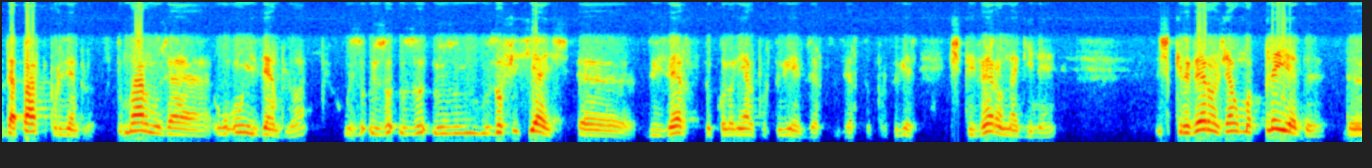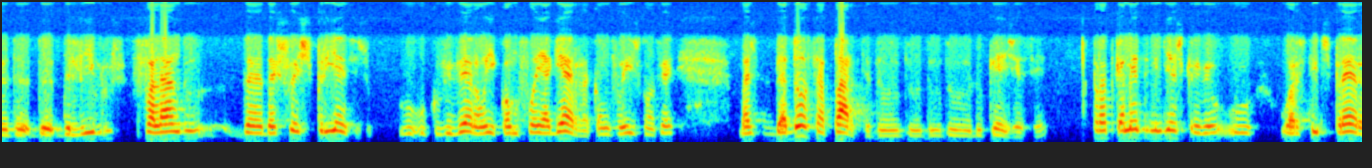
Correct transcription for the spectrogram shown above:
da parte, por exemplo, se tomarmos uh, um, um, exemplo, uh, os, os, os, os, oficiais do exército colonial português, do exército português, que estiveram na Guiné, escreveram já uma pleiade de, de, de, de livros falando das suas experiências, o, o, que viveram aí, como foi a guerra, como foi isso, como foi... Mas da nossa parte do, do, do, do PGC, praticamente ninguém escreveu. O, o Aristides Pereira,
